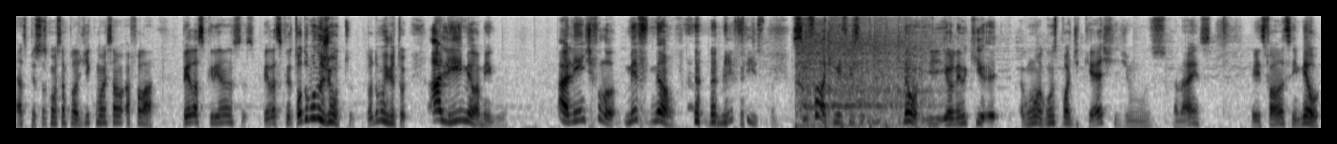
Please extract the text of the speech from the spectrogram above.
as pessoas começam a aplaudir e começam a falar pelas crianças, pelas crianças, todo mundo junto, todo mundo junto. Ali, meu amigo, ali a gente falou, Mef não, Mephisto. se falar que Mephisto... Não, e eu lembro que eh, alguns podcasts de uns canais, eles falam assim, meu,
